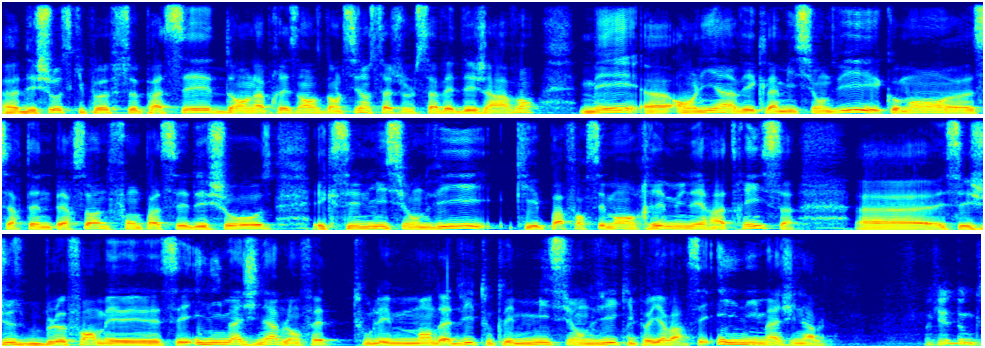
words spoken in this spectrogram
euh, des choses qui peuvent se passer dans la présence, dans le silence. Ça, je le savais déjà avant, mais en lien avec la mission de vie et comment certaines personnes font passer des choses, et que c'est une mission de vie qui est pas forcément rémunératrice. Euh, c'est juste bluffant, mais c'est inimaginable en fait tous les mandats de vie, toutes les missions de vie qu'il peut y avoir. C'est inimaginable. Ok, donc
